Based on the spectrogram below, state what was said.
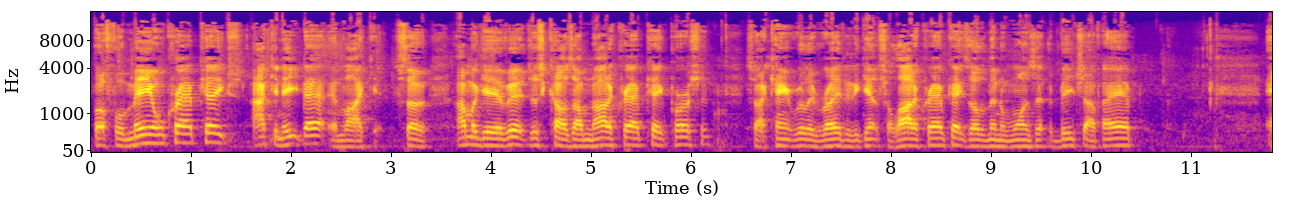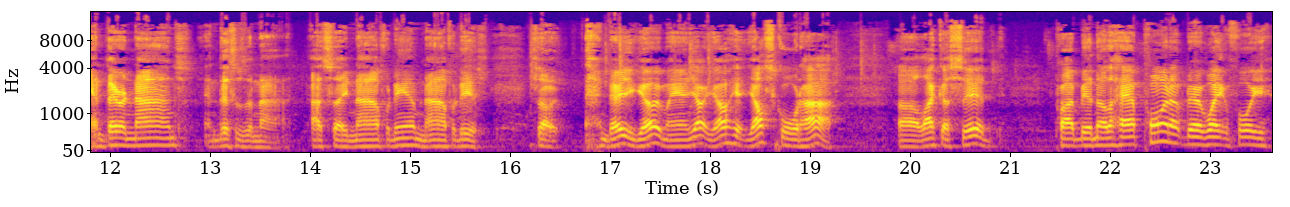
But for me on crab cakes, I can eat that and like it. So I'm gonna give it just because I'm not a crab cake person, so I can't really rate it against a lot of crab cakes other than the ones at the beach I've had. And they're nines, and this is a nine. I'd say nine for them, nine for this. So there you go, man. Y'all, y'all hit, y'all scored high. Uh, like I said, probably be another half point up there waiting for you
